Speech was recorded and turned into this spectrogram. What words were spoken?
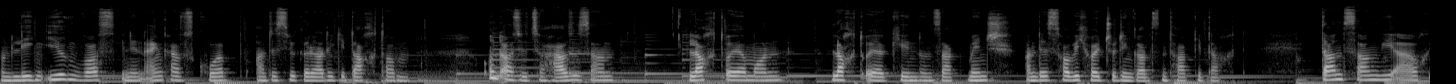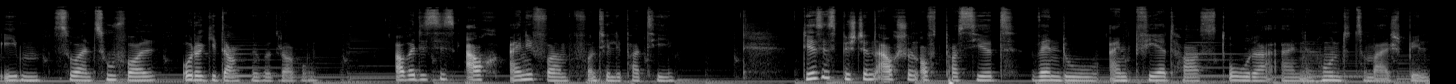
und legen irgendwas in den Einkaufskorb, an das wir gerade gedacht haben. Und als wir zu Hause sind, lacht euer Mann, lacht euer Kind und sagt, Mensch, an das habe ich heute schon den ganzen Tag gedacht. Dann sagen wir auch eben so ein Zufall oder Gedankenübertragung. Aber das ist auch eine Form von Telepathie. Dir ist es bestimmt auch schon oft passiert, wenn du ein Pferd hast oder einen Hund zum Beispiel,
